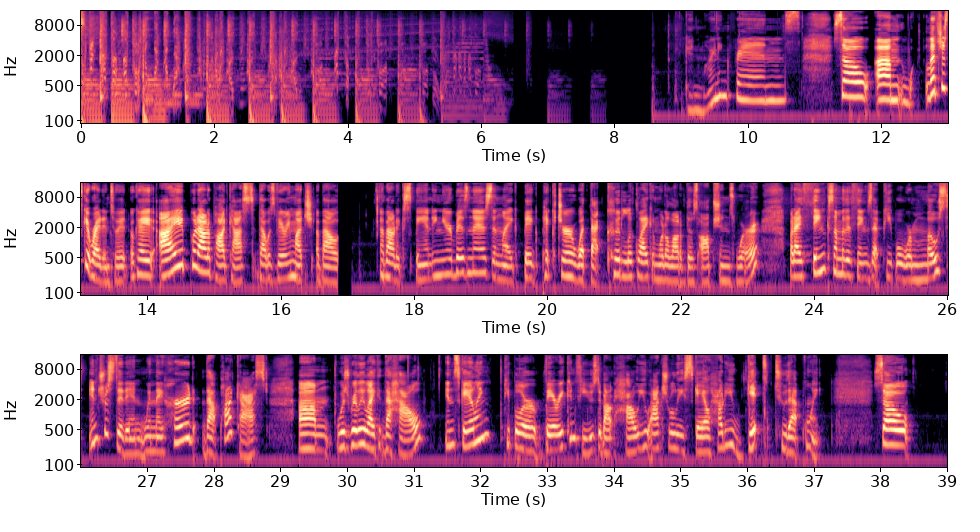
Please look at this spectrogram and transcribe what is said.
So, um, let's just get right into it. Okay, I put out a podcast that was very much about about expanding your business and like big picture what that could look like and what a lot of those options were. But I think some of the things that people were most interested in when they heard that podcast um, was really like the how in scaling. People are very confused about how you actually scale. How do you get to that point? So,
